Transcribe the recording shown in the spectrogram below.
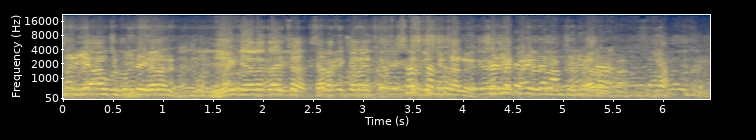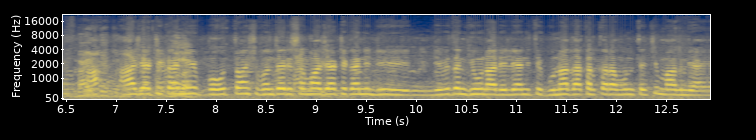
सर एक आमची फक्त एक हे घ्यायला जायचं त्याला ते करायचं आज या ठिकाणी बहुतांश बंजारी समाज या ठिकाणी निवेदन घेऊन आलेले आणि ते गुन्हा दाखल करा म्हणून त्याची मागणी आहे.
